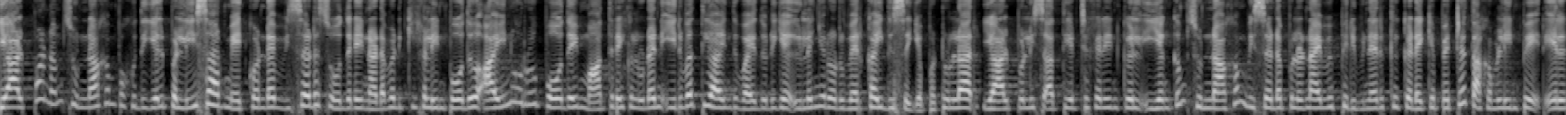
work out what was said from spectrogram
யாழ்ப்பாணம் சுன்னாகம் பகுதியில் போலீசார் மேற்கொண்ட விசேட சோதனை நடவடிக்கைகளின் போது ஐநூறு போதை மாத்திரைகளுடன் இருபத்தி ஐந்து வயதுடைய இளைஞர் ஒருவர் கைது செய்யப்பட்டுள்ளார். யாழ் போலீஸ் அத்தியட்சகரின் கீழ் இயங்கும் சுன்னாகம் விசேட புலனாய்வு பிரிவினருக்கு கிடைக்கப்பெற்ற தகவலின் பேரில்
